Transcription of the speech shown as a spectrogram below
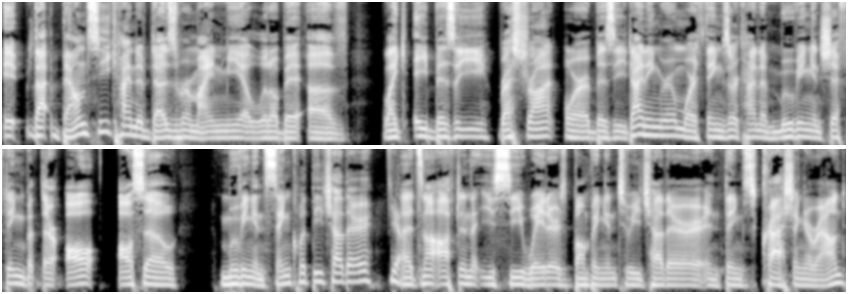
it that bouncy kind of does remind me a little bit of like a busy restaurant or a busy dining room where things are kind of moving and shifting, but they're all also moving in sync with each other. Yeah. Uh, it's not often that you see waiters bumping into each other and things crashing around.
